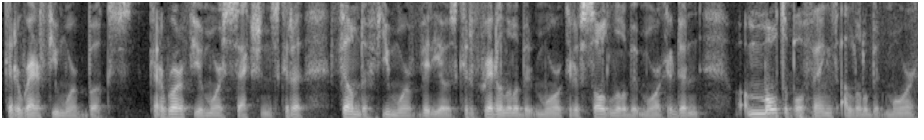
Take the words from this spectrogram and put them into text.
Could have read a few more books. Could have wrote a few more sections, could have filmed a few more videos, could have created a little bit more, could have sold a little bit more, could have done uh, multiple things a little bit more.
